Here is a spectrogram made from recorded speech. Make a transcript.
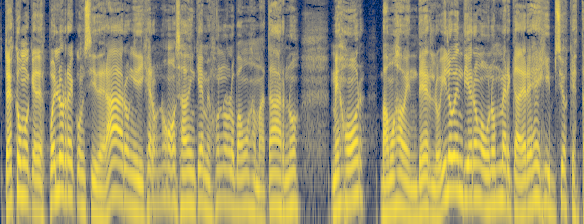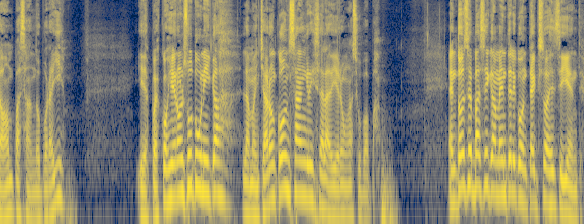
Entonces como que después lo reconsideraron y dijeron, no, ¿saben qué? Mejor no lo vamos a matar, no. Mejor vamos a venderlo. Y lo vendieron a unos mercaderes egipcios que estaban pasando por allí. Y después cogieron su túnica, la mancharon con sangre y se la dieron a su papá. Entonces, básicamente el contexto es el siguiente.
